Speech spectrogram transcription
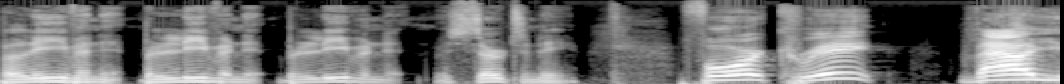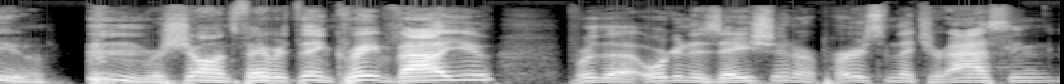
Believe in it, believe in it, believe in it with certainty. Four, create value. Rashawn's favorite thing create value for the organization or person that you're asking.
